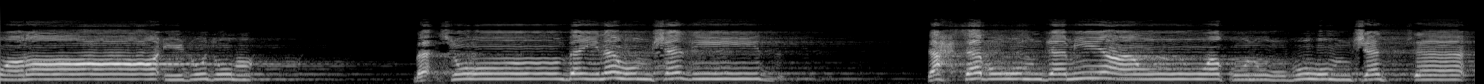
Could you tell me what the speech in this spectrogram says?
وراء جدر. بأس بينهم شديد. تحسبهم جميعا وقلوبهم شتى.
